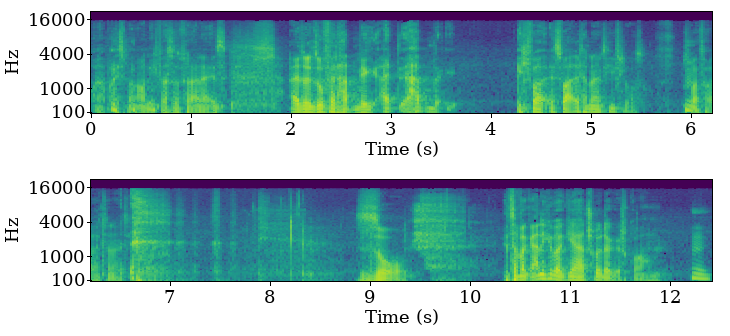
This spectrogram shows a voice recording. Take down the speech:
und da weiß man auch nicht, was das für einer ist. Also insofern hatten wir, hatten wir ich war, es war alternativlos. Es war für alternativ. So. Jetzt haben wir gar nicht über Gerhard Schröder gesprochen. Hm.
